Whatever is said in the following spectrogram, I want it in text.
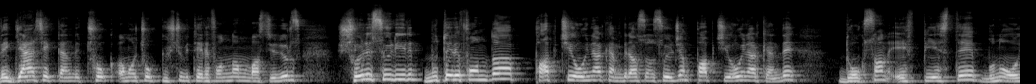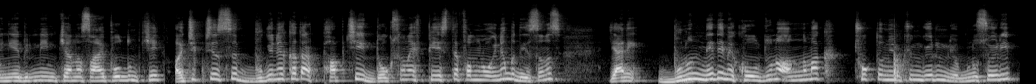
Ve gerçekten de çok ama çok güçlü bir telefondan bahsediyoruz. Şöyle söyleyelim bu telefonda PUBG oynarken biraz sonra söyleyeceğim PUBG oynarken de 90 FPS'te bunu oynayabilme imkanına sahip oldum ki açıkçası bugüne kadar PUBG'yi 90 FPS'te falan oynamadıysanız yani bunun ne demek olduğunu anlamak çok da mümkün görünmıyor. Bunu söyleyeyim.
